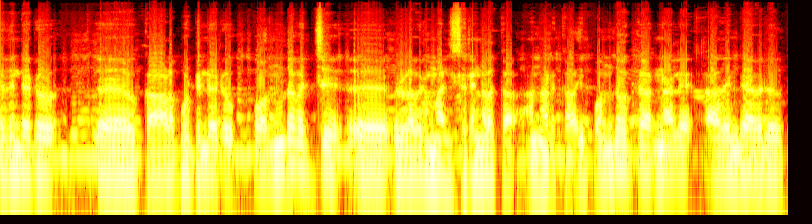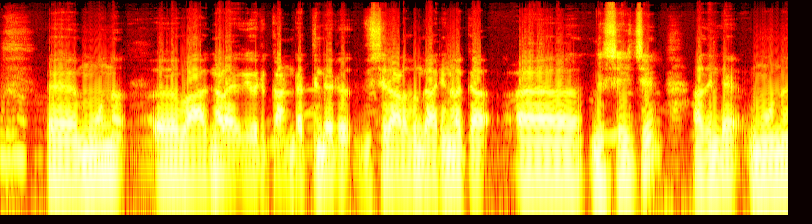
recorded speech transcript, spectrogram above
ഇതിന്റെ ഒരു കാളപ്പൂട്ടിന്റെ ഒരു പൊന്ത വെച്ച് ഉള്ള ഒരു മത്സരങ്ങളൊക്കെ നടക്കുക. ഈ പൊന്ത വെക്കുക അതിന്റെ ഒരു മൂന്ന് ഭാഗങ്ങളെ ഒരു കണ്ടത്തിന്റെ ഒരു വിശദ അളവും കാര്യങ്ങളൊക്കെ നിശ്ചയിച്ച് അതിന്റെ മൂന്ന്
